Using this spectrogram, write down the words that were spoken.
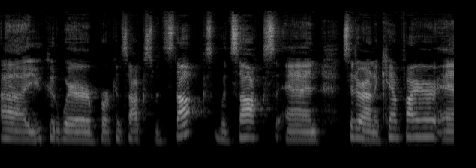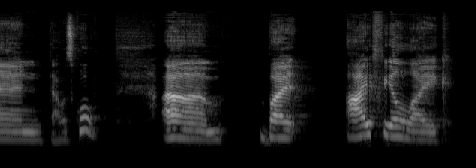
Uh, you could wear Birkenstocks with socks with socks and sit around a campfire, and that was cool. Um, but I feel like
